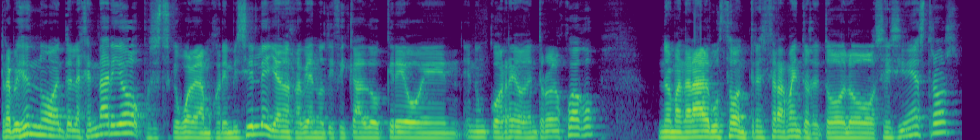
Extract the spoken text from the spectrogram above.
Repetición nuevamente legendario, pues esto es que vuelve a la mujer invisible, ya nos lo habían notificado creo en, un correo dentro del juego. Nos mandará al buzón tres fragmentos de todos los seis siniestros.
